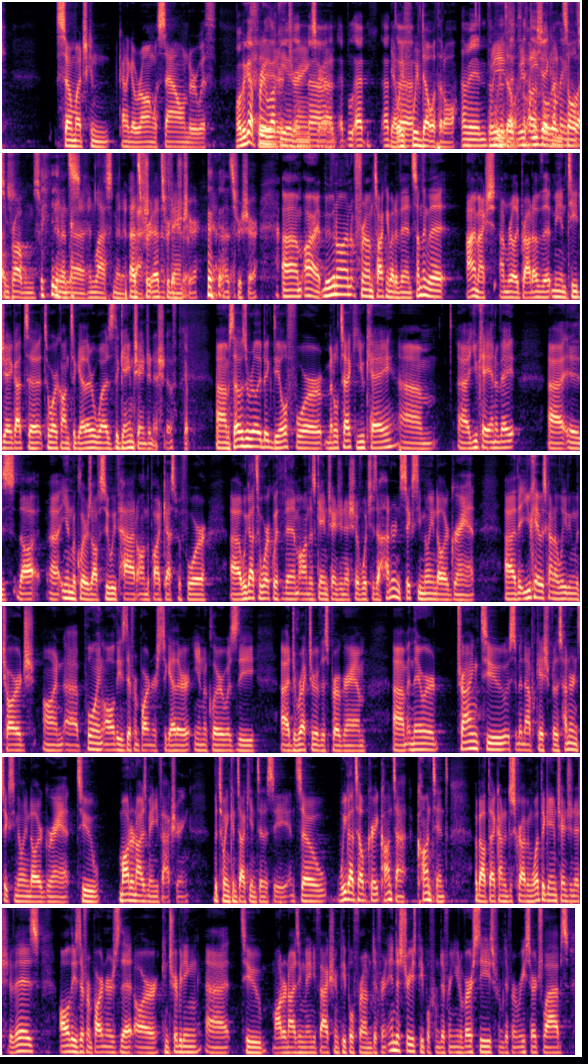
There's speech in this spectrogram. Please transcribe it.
so much can kind of go wrong with sound or with well, we got pretty food or lucky in, drinks or uh, at, at, at, yeah uh, we've we've dealt with it all. I mean, the, we've, the, the, we've DJ hustled coming and in solved some problems in, uh, in last minute. That's for fashion, that's, for damn sure. Yeah, that's for sure. Um, all right, moving on from talking about events, something that I'm actually I'm really proud of that me and TJ got to to work on together was the Game Change Initiative. Yep. Um, so that was a really big deal for Middle Tech UK. Um, uh, UK Innovate uh, is the uh, Ian McClure's office who we've had on the podcast before. Uh, we got to work with them on this Game Change Initiative, which is a $160 million grant uh, that UK was kind of leading the charge on uh, pulling all these different partners together. Ian McClure was the uh, director of this program, um, and they were trying to submit an application for this $160 million grant to modernize manufacturing between Kentucky and Tennessee. And so we got to help create content content about that, kind of describing what the Game Change Initiative is, all these different partners that are contributing uh, to modernizing manufacturing, people from different industries, people from different universities, from different research labs.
